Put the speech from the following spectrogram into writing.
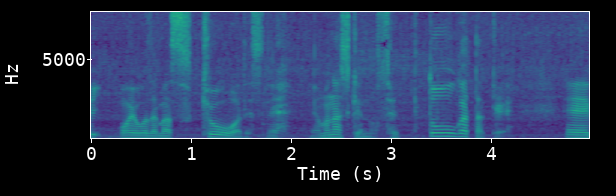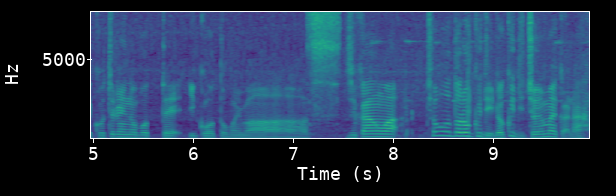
い、おはようございます。今日はですね、山梨県の窃盗ヶ岳、えーこちらに登っていこうと思います。時間はちょうど6時、6時ちょい前かな。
